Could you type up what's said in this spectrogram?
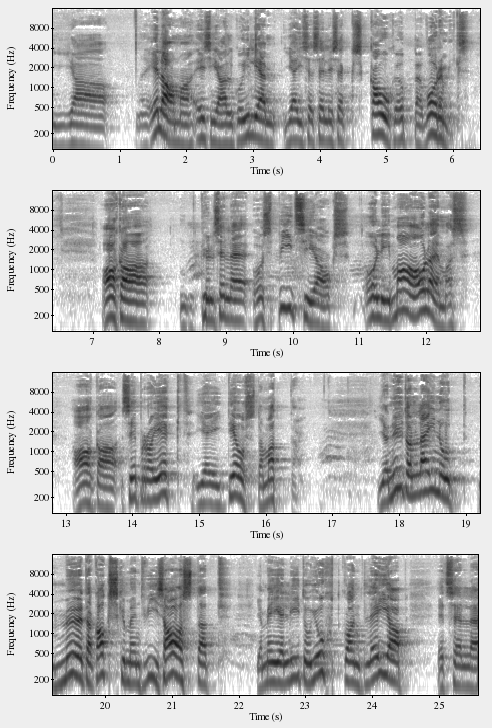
ja elama esialgu, hiljem jäi see selliseks kaugõppe vormiks. aga küll selle hospiitsi jaoks oli maa olemas, aga see projekt jäi teostamata. ja nüüd on läinud mööda kakskümmend viis aastat ja meie liidu juhtkond leiab, et selle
